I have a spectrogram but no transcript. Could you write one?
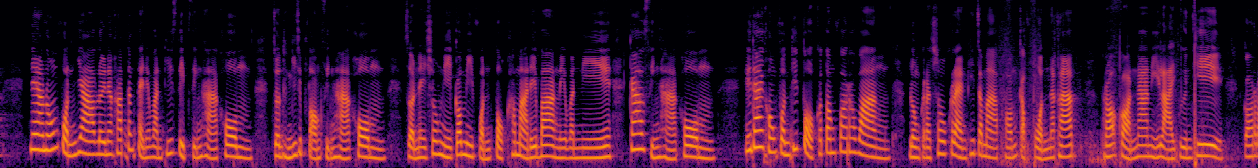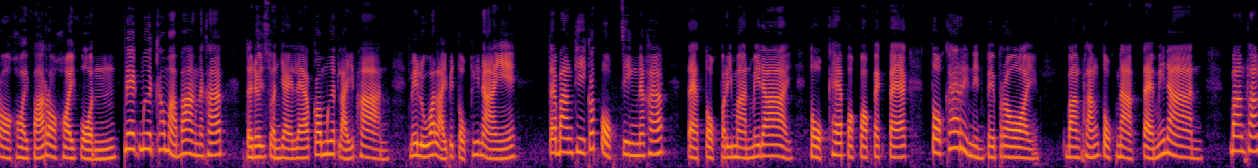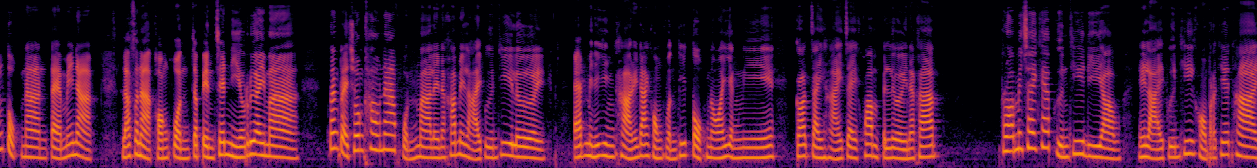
แนวโน้มฝนยาวเลยนะครับ ตั้งแต่ในวันที่ 10 สิงหาคม จนถึง 22 สิงหาคม ส่วนในช่วงนี้ก็มีฝนตกเข้ามาได้บ้างในวันนี้ 9 สิงหาคม ในด้านของฝนที่ตกก็ต้องเฝ้าระวัง ลมกระโชกแรงที่จะมาพร้อมกับฝนนะครับ เพราะก่อนหน้านี้หลายพื้นที่ ก็รอคอยฟ้ารอคอยฝน เมฆมืดเข้ามาบ้างนะครับ แต่โดยส่วนใหญ่แล้วก็มืดไหลผ่าน ไม่รู้ว่าไหลไปตกที่ไหน แต่บางทีก็ตกจริงนะครับ แต่ตกปริมาณไม่ได้ ตกแค่ปอกปอกๆแปกๆตกแค่รินรินไปปรอย บางครั้งตกหนักแต่ไม่นาน บางครั้งตกนานแต่ไม่หนัก ลักษณะของฝนจะเป็นเช่นนี้เรื่อยมา ตั้งแต่ช่วงเข้าหน้าฝนมาเลยนะครับในหลายพื้นที่เลย แอดมินได้ยินข่าวในด้านของฝนที่ตกน้อยอย่างนี้ ก็ใจหายใจคว่ำไปเลยนะครับ เพราะไม่ใช่แค่พื้นที่เดียว ในหลายพื้นที่ของประเทศไทย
